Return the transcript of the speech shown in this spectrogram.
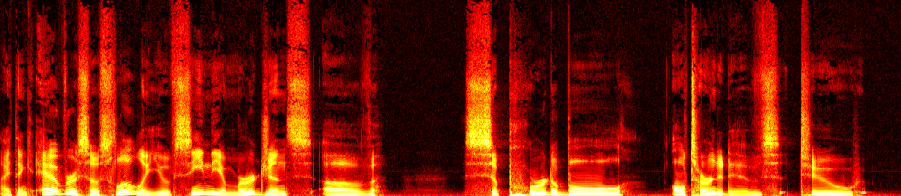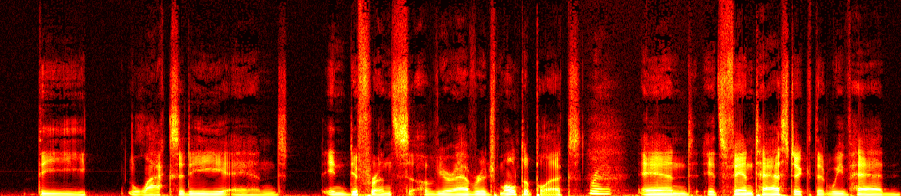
i think ever so slowly you've seen the emergence of supportable alternatives to the laxity and indifference of your average multiplex Right. and it's fantastic that we've had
